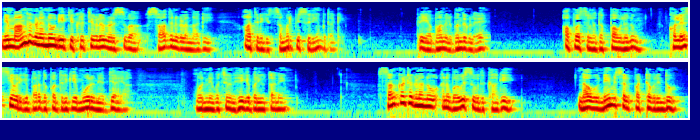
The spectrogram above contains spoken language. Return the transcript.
ನಿಮ್ಮ ಅಂಗಗಳನ್ನು ನೀತಿ ಕೃತ್ಯಗಳನ್ನು ನಡೆಸುವ ಸಾಧನಗಳನ್ನಾಗಿ ಆತನಿಗೆ ಸಮರ್ಪಿಸಿರಿ ಎಂಬುದಾಗಿ. ಪ್ರಿಯ ಬಾನಲು ಬಂಧುಗಳೇ ಅಪಸಲದ ಪೌಲನು ಕೊಲೆಸಿಯವರಿಗೆ ಬರೆದ ಪತ್ರಿಕೆ ಮೂರನೇ ಅಧ್ಯಾಯ ಮೂರನೇ ವಚನದ ಹೀಗೆ ಬರೆಯುತ್ತಾನೆ, ಸಂಕಟಗಳನ್ನು ಅನುಭವಿಸುವುದಕ್ಕಾಗಿ ನಾವು ನೇಮಿಸಲ್ಪಟ್ಟವರೆಂದು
